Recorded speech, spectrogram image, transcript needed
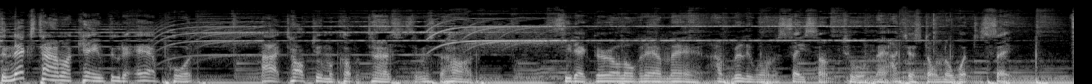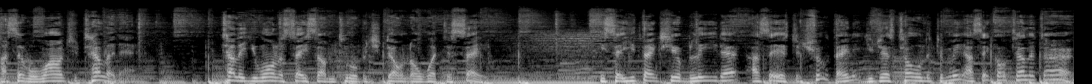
The next time I came through the airport, I talked to him a couple times. He said, Mr. Harvey, see that girl over there, man? I really want to say something to her, man. I just don't know what to say. I said, well, why don't you tell her that? Tell her you want to say something to her, but you don't know what to say. He said, you think she'll believe that? I said, it's the truth, ain't it? You just told it to me. I said, go tell it to her.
